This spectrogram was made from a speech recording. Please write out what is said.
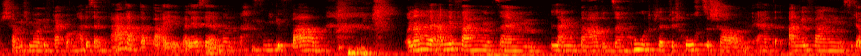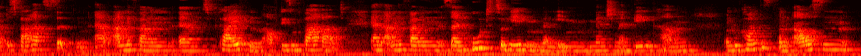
ich habe mich immer gefragt, warum hat er sein Fahrrad dabei, weil er ist ja immer nie gefahren. Und dann hat er angefangen mit seinem langen Bart und seinem Hut plötzlich hochzuschauen. Er hat angefangen, sich auf das Fahrrad zu setzen. Er hat angefangen ähm, zu pfeifen auf diesem Fahrrad. Er hat angefangen, seinen Hut zu heben, wenn ihm Menschen entgegenkamen. Und du konntest von außen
